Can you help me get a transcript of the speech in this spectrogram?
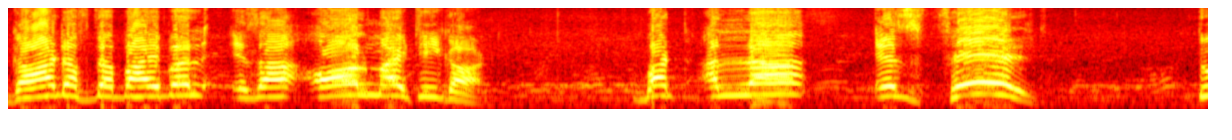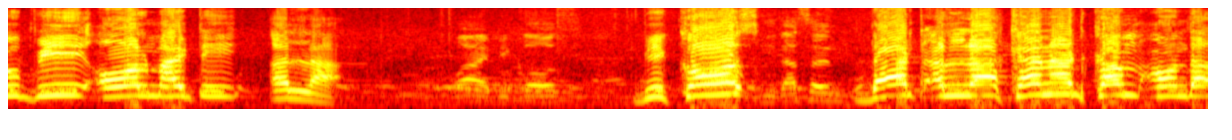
God of the Bible is an almighty God. But Allah is failed to be almighty Allah. Why? Because Because that Allah cannot come on the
